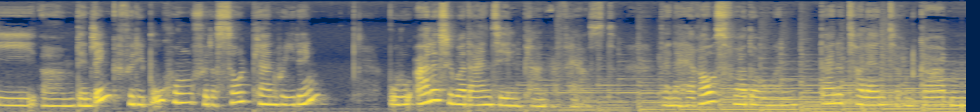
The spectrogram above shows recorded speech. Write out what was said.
ähm, den Link für die Buchung für das Soul Plan Reading, wo du alles über deinen Seelenplan erfährst. Deine Herausforderungen, deine Talente und Gaben,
